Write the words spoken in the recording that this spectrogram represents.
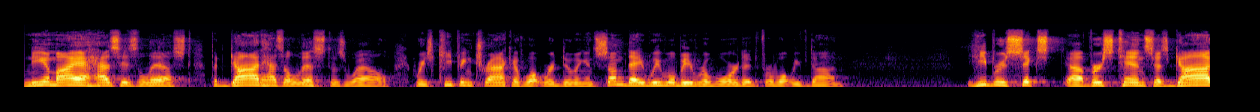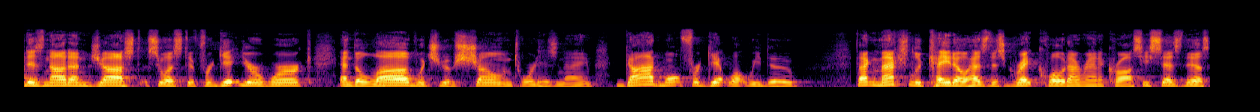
Nehemiah has his list, but God has a list as well where he's keeping track of what we're doing. And someday we will be rewarded for what we've done. Hebrews 6, uh, verse 10 says, God is not unjust so as to forget your work and the love which you have shown toward his name. God won't forget what we do. In fact, Max Lucado has this great quote I ran across. He says this,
